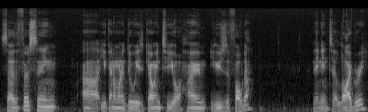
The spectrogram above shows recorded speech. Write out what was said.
so the first thing uh, you're going to want to do is go into your home user folder, then into library,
